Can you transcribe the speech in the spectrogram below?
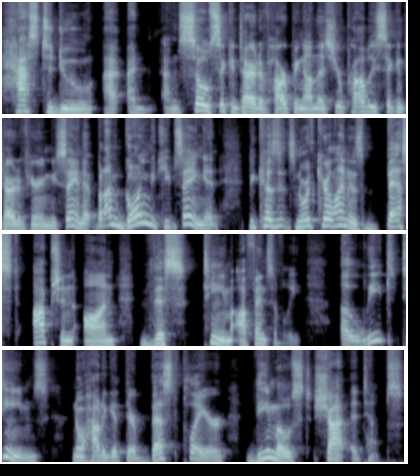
has to do. I, I, I'm so sick and tired of harping on this. You're probably sick and tired of hearing me saying it, but I'm going to keep saying it because it's North Carolina's best option on this team offensively. Elite teams know how to get their best player the most shot attempts.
